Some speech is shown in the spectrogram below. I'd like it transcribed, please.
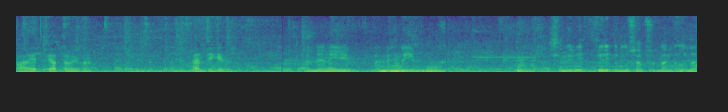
Gayet fiyatlar uygun. Bence gelin. Ben de ne yiyeyim? Ben de bunu yiyeyim. Şimdi bir Ferit'le buluşacağım şuradan yanında.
